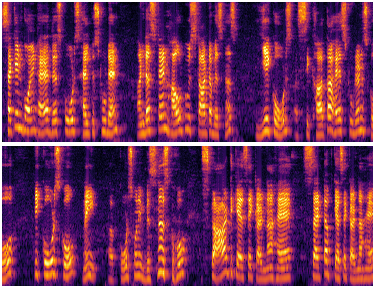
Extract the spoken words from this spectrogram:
सेकेंड पॉइंट है this course help student understand how to start a business ये कोर्स सिखाता है स्टूडेंट्स को कि कोर्स को नहीं कोर्स को नहीं बिज़नेस को स्टार्ट कैसे करना है सेटअप कैसे करना है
